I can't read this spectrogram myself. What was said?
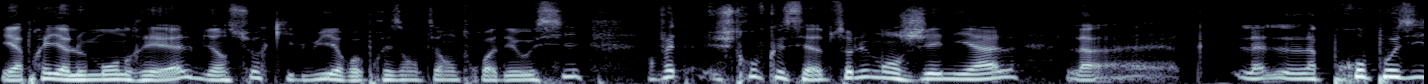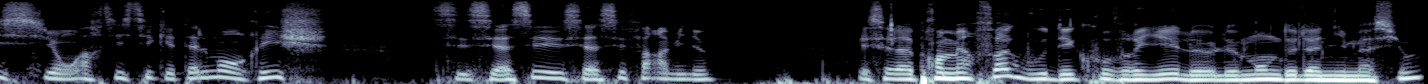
Et après, il y a le monde réel, bien sûr, qui lui est représenté en 3D aussi. En fait, je trouve que c'est absolument génial. La, la- la proposition artistique est tellement riche, c'est assez, c'est assez faramineux. Et c'est la première fois que vous découvriez le, le monde de l'animation?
